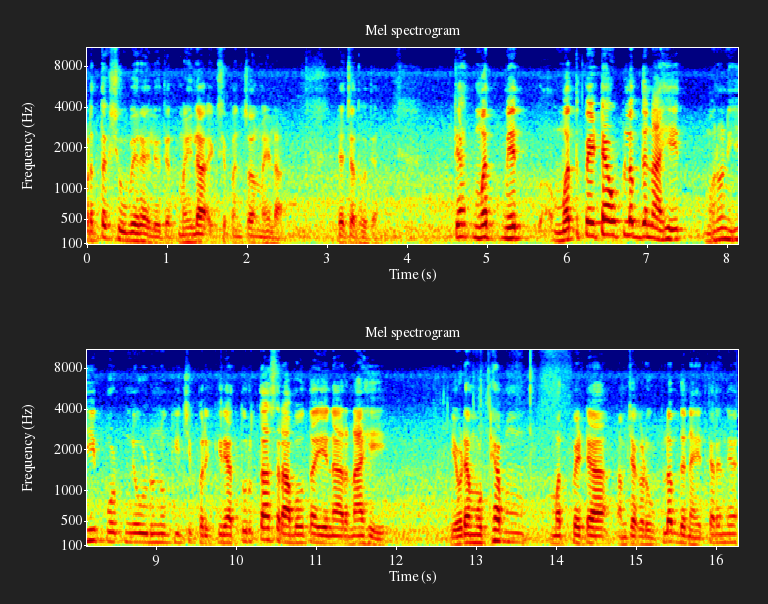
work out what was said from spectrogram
प्रत्यक्ष उभे राहिले होते. महिला एकशे पंचावन्न महिला त्याच्यात होत्या. त्यात मत मेत मतपेट्या उपलब्ध नाहीत. म्हणून ही पोटनिवडणुकीची प्रक्रिया तुर्तास राबवता येणार नाही. एवढ्या मोठ्या मतपेट्या आमच्याकडे उपलब्ध नाहीत. कारण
